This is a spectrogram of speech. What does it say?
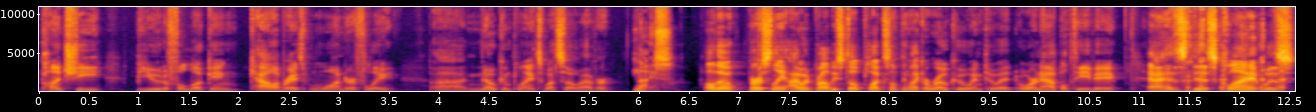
punchy, beautiful looking, calibrates wonderfully. Uh, no complaints whatsoever. Nice. Although personally, I would probably still plug something like a Roku into it or an Apple TV, as this client was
